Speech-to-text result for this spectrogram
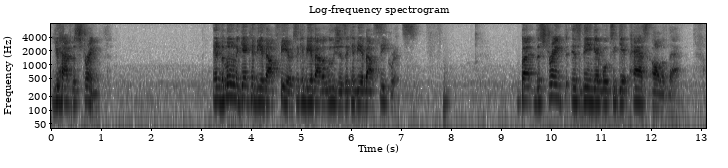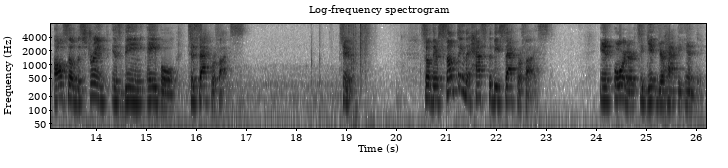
you have the strength. And the moon, again, can be about fears, it can be about illusions, it can be about secrets. But the strength is being able to get past all of that. Also, the strength is being able to sacrifice. Two. So there's something that has to be sacrificed in order to get your happy ending.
